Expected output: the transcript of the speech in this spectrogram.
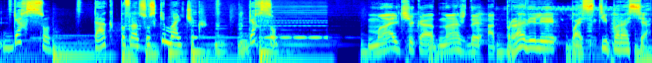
Гарсон. Так по-французски мальчик. Гарсон. Мальчика однажды отправили пасти поросят.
